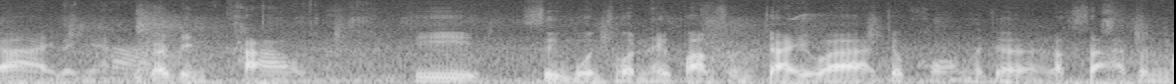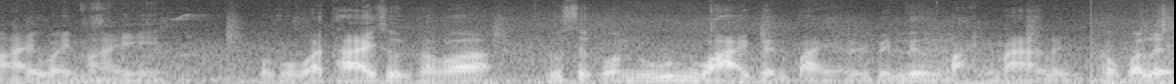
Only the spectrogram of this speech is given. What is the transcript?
ได้อะไรเงี้ยค่ะ ก็เป็นข่าวที่สื่อมวลชนให้ความสนใจว่าเจ้าของเขาจะรักษาต้นไม้ไว้ไหมปรากฏว่าท้ายสุดเขาก็รู้สึกว่ามันวุ่นวายเกินไปมันเป็นเรื่องใหม่มากเลยเขาก็เลย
